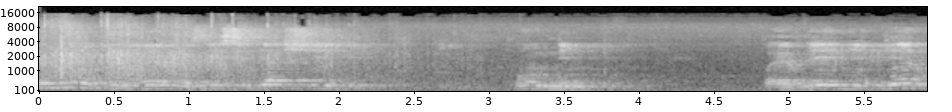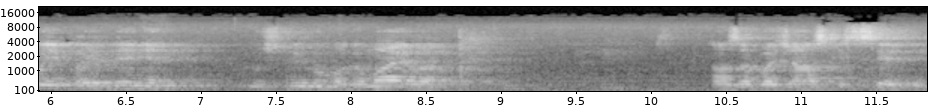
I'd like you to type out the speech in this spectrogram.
мы многие, наверное, здесь сидящие помним появление, первое появление Мушлима Магомаева на азербайджанской сцене.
